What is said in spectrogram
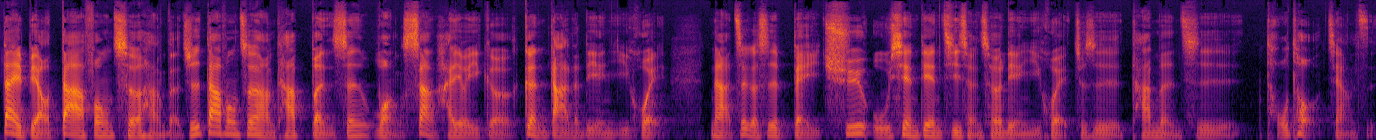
代表大风车行的，就是大风车行，它本身往上还有一个更大的联谊会，那这个是北区无线电计程车联谊会，就是他们是头头这样子，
